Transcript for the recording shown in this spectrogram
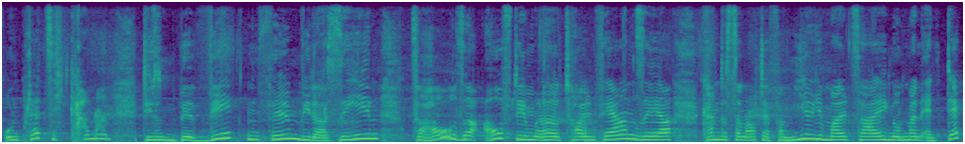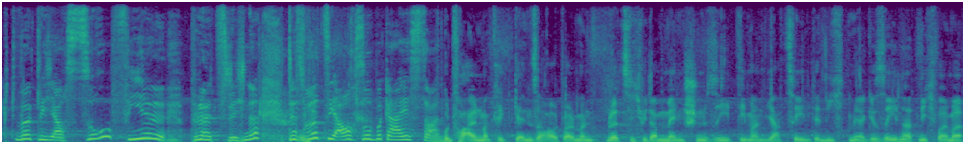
und plötzlich kann man diesen bewegten Film wieder sehen, zu Hause auf dem äh, tollen Fernseher, kann das dann auch der Familie mal zeigen und man entdeckt wirklich auch so viel mhm. plötzlich. Ne? Das und, wird sie auch so begeistern. Und vor allem, man kriegt Gänsehaut, weil man plötzlich wieder Menschen sieht, die man Jahrzehnte nicht mehr gesehen hat. Nicht, weil man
